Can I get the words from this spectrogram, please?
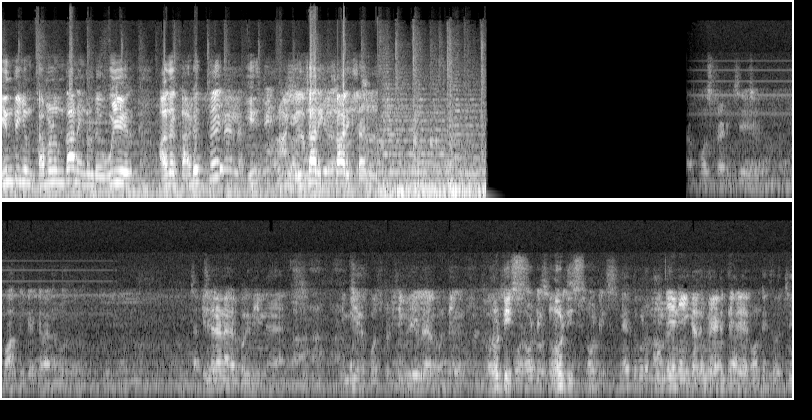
இந்தியும் தமிழும் தான் எங்களுடைய உயிர். அதற்கு அடுத்து சாரி சாரி சாரி. போஸ்டர் அடிச்சு வாக்கு கேட்கறாங்கன்னு ஒரு இந்திரா நகர் பகுதியில் இந்தியில போஸ்ட் வச்சு video notice notice notice notice நேத்து கூட இந்திய நீ கதமை எடுத்துட்டு நோட்டீஸ் வச்சு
